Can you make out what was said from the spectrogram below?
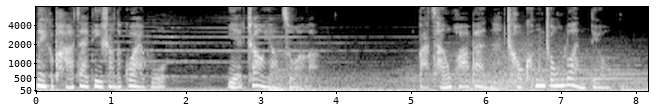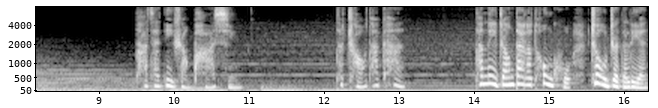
那个爬在地上的怪物，也照样做了，把残花瓣朝空中乱丢。他在地上爬行，他朝他看，他那张带了痛苦、皱着的脸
